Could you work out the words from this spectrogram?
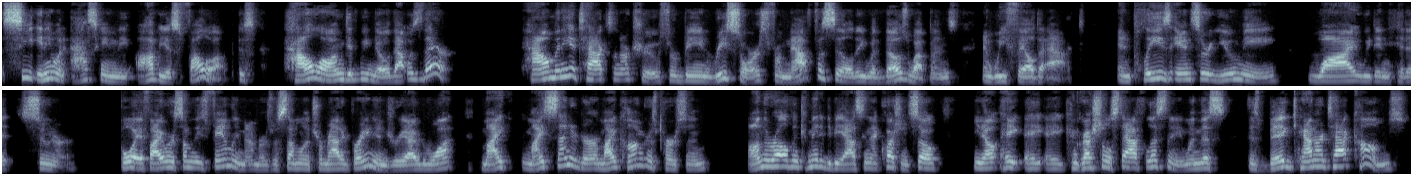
see anyone asking the obvious follow up: is how long did we know that was there? How many attacks on our troops were being resourced from that facility with those weapons and we failed to act? And please answer you me why we didn't hit it sooner. Boy if i were some of these family members with someone with traumatic brain injury i would want my my senator or my congressperson on the relevant committee to be asking that question. So you know hey hey, hey congressional staff listening when this this big counterattack comes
